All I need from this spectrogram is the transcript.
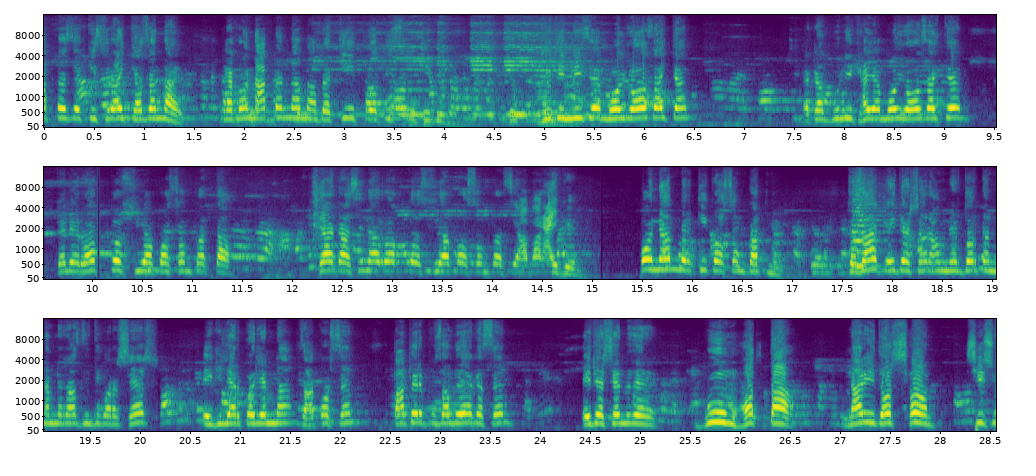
আপনার যে কিছু রাই খেজেন নাই এখন আপনার নাম আমরা কি প্রতিশ্রুতি দিব? যদি নিজে ময়ূরও যাইতেন একটা গুলি খাইয়া ময়ূরও যাইতেন তাহলে রক্ত শুয়া কসম করতাম। শেখ হাসিনা রক্ত শুয়া কসম করছে, আবার আইবেন। ও নামের কি কসম কাটনো তো যাক, এই দেশের আমাদের দরকার নামে রাজনীতি করা শেষ। এইগুলি আর করেন না, যা করছেন। পাপের পূজা লইয়া গেছেন। এই দেশের গুম, হত্যা, নারী ধর্ষণ, শিশু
